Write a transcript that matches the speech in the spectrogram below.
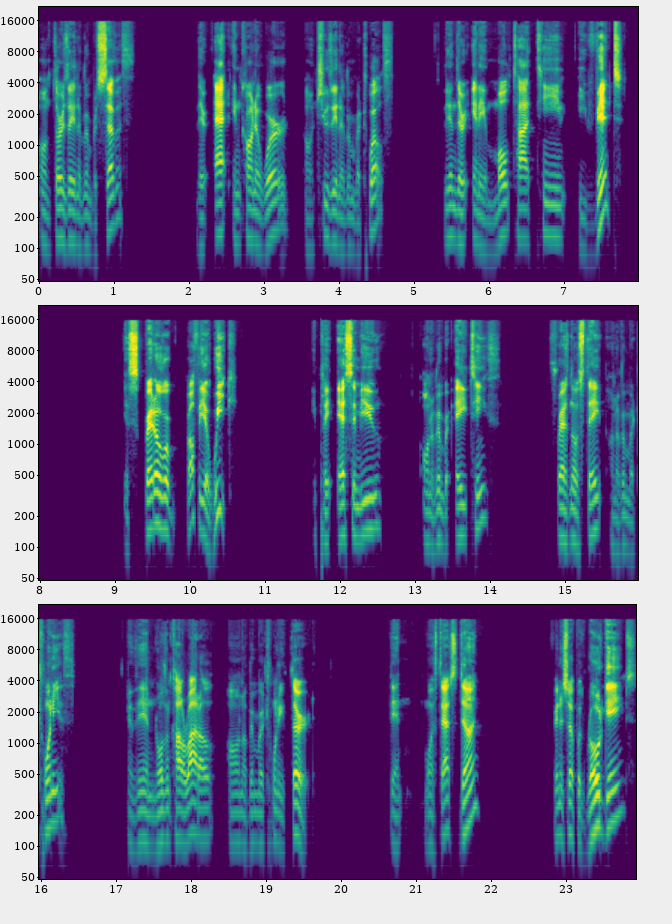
on Thursday, November 7th. They're at Incarnate Word on Tuesday, November 12th. Then they're in a multi team event. It's spread over roughly a week. You play SMU on November 18th, Fresno State on November 20th, and then Northern Colorado on November 23rd. Then once that's done, finish up with road games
